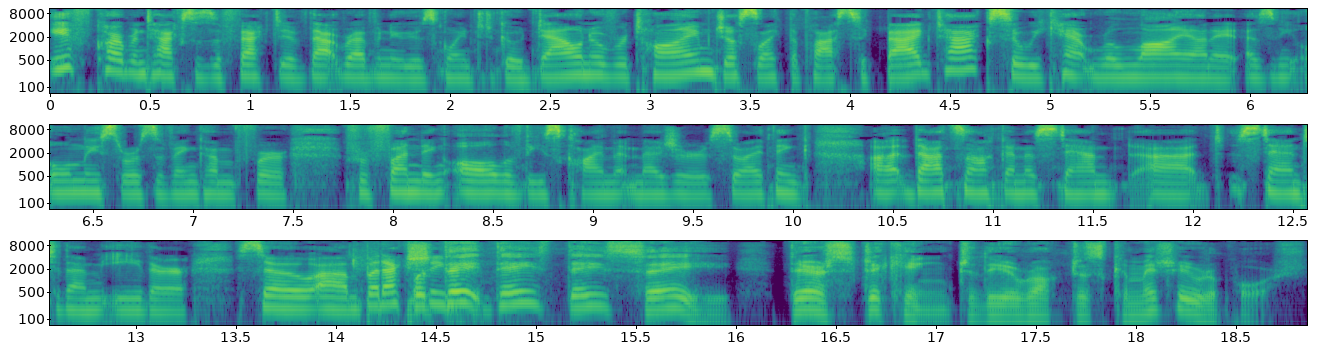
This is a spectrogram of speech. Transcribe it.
if carbon tax is effective, that revenue is going to go down over time, just like the plastic bag tax. So we can't rely on it as the only source of income for, for funding all of these climate measures. So I think uh, that's not going to stand uh, stand to them either. So, um, but actually, But they, they, they say they're sticking to the Oireachtas committee report.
